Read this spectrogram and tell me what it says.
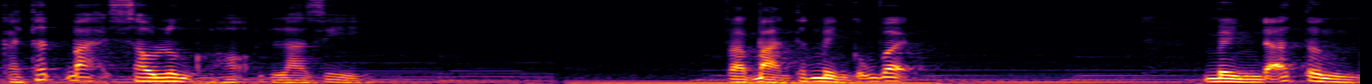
cái thất bại sau lưng của họ là gì. Và bản thân mình cũng vậy. Mình đã từng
